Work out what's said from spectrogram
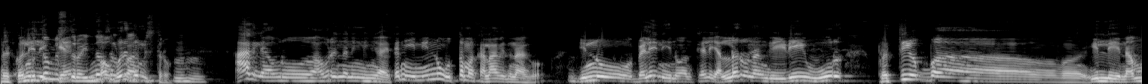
ಕಲೀಲಿಕ್ಕೆ ಹ್ಮ್. ಆಗ್ಲಿ ಅವರು ಅವರಿಂದ ನಿಂಗೆ ಹಿಂಗಾಯ್ತು? ನೀನು ಇನ್ನೂ ಉತ್ತಮ ಕಲಾವಿದನಾಗು. ಇನ್ನು ಬೆಳೆ ನೀನು ಅಂತ ಹೇಳಿ ಎಲ್ಲರೂ ನನಗೆ ಇಡೀ ಊರು ಪ್ರತಿಯೊಬ್ಬ ಇಲ್ಲಿ ನಮ್ಮ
